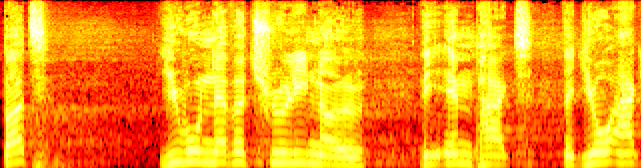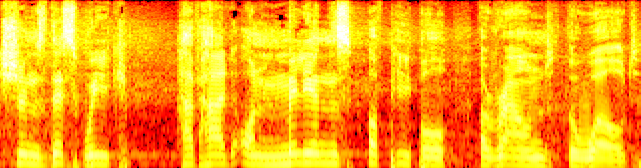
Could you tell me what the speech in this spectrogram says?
But you will never truly know the impact that your actions this week have had on millions of people around the world.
